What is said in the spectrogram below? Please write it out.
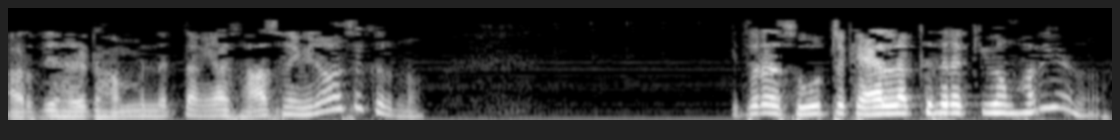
අර්ථය හරියට හම්බෙන්නේ නැත්තම් එයා ශාසනය විනාශ කරනවා. ඒතර සූත්‍ර කෑල්ලක් විතර කිව්වම හරියනවා.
